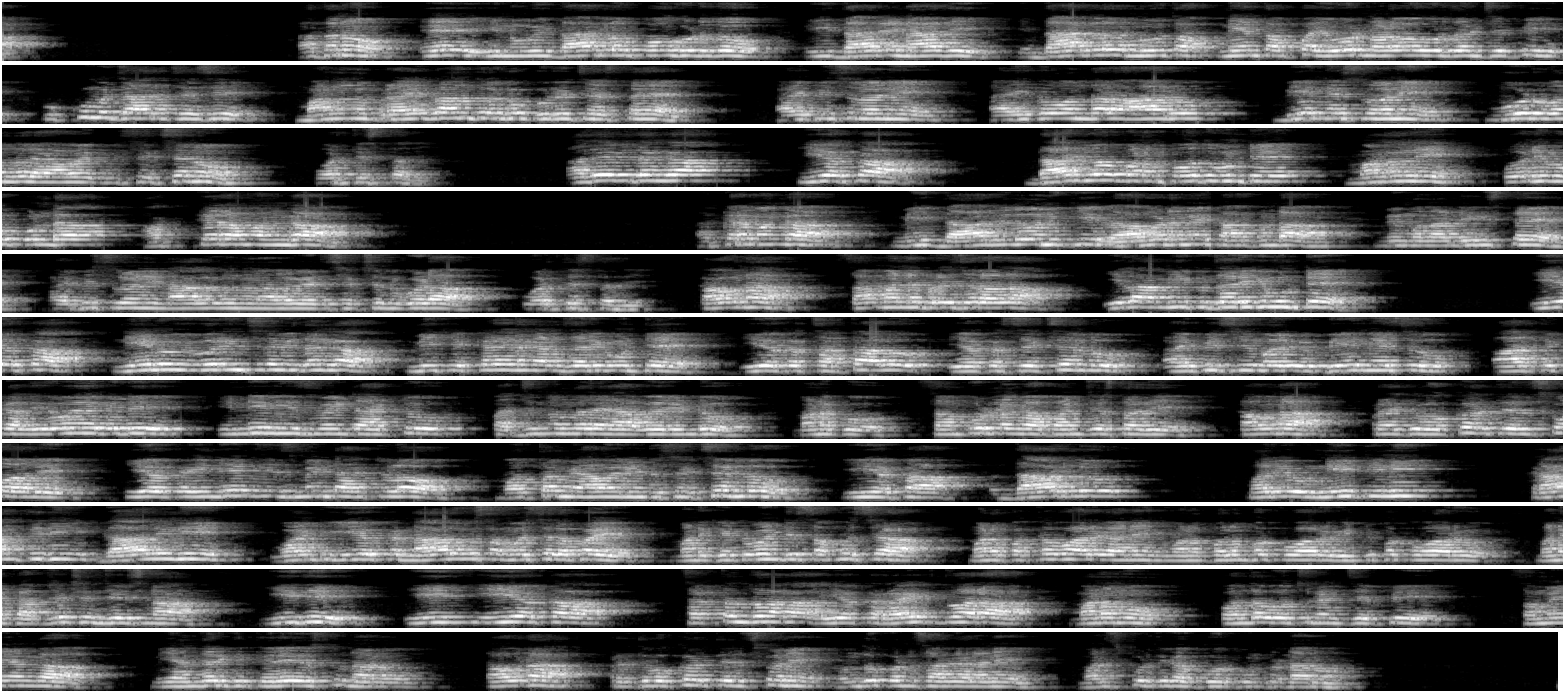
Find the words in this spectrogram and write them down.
అతను ఏ ఈ నువ్వు ఈ దారిలో పోకూడదు ఈ దారి నాది ఈ దారిలో నువ్వు తప్ప నేను తప్ప ఎవరు నడవకూడదు అని చెప్పి ఉక్కుము జారీ చేసి మనల్ని భయభ్రాంతులకు గురి చేస్తే ఐపీసీలోని ఐదు వందల ఆరు బిఎన్ఎస్లోని మూడు వందల యాభై సెక్షన్ వర్తిస్తుంది. అదేవిధంగా ఈ యొక్క దారిలో మనం పోతూ ఉంటే మనల్ని పోనివ్వకుండా అక్రమంగా అక్రమంగా మీ దారిలోనికి రావడమే కాకుండా మిమ్మల్ని అడిగిస్తే ఐపీఎస్లోని నాలుగు వందల నలభై ఏడు సెక్షన్ కూడా వర్తిస్తుంది. కావున సామాన్య ప్రజల ఇలా మీకు జరిగి ఉంటే ఈ యొక్క నేను వివరించిన విధంగా మీకు ఎక్కడైనా కానీ జరిగి ఉంటే ఈ యొక్క చట్టాలు ఈ యొక్క సెక్షన్లు ఐపీసీ మరియు బిఎన్ఎస్ ఆర్టికల్ ఇరవై ఒకటి ఇండియన్ ఈజ్మెంట్ యాక్ట్ పద్దెనిమిది వందల యాభై రెండు మనకు సంపూర్ణంగా పనిచేస్తుంది. కావున ప్రతి ఒక్కరు తెలుసుకోవాలి ఈ యొక్క ఇండియన్ ఈజ్మెంట్ యాక్ట్లో మొత్తం యాభై రెండు సెక్షన్లు ఈ యొక్క దారులు మరియు నీటిని క్రాంతిని గాలిని వంటి ఈ యొక్క నాలుగు సమస్యలపై మనకి ఎటువంటి సమస్య మన పక్కవారు కానీ మన పొలం పక్క వారు ఇంటి పక్క వారు మనకు అబ్జెక్షన్ చేసిన ఇది ఈ ఈ యొక్క చట్టం ద్వారా ఈ యొక్క రైట్ ద్వారా మనము పొందవచ్చునని చెప్పి సమయంగా మీ అందరికీ తెలియజేస్తున్నాను. కావున ప్రతి ఒక్కరు తెలుసుకొని ముందు కొనసాగాలని మనస్ఫూర్తిగా కోరుకుంటున్నాను.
